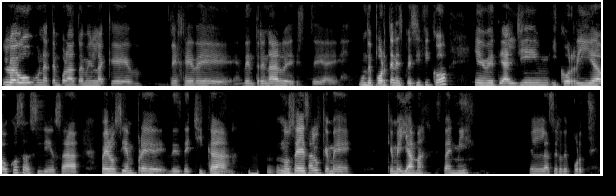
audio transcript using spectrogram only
Luego hubo una temporada también en la que dejé de, entrenar este, un deporte en específico y me metí al gym y corría o cosas así, o sea, pero siempre desde chica, no sé, es algo que me, que me llama, está en mí el hacer deporte.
